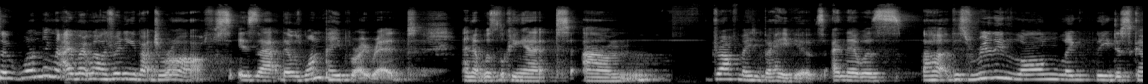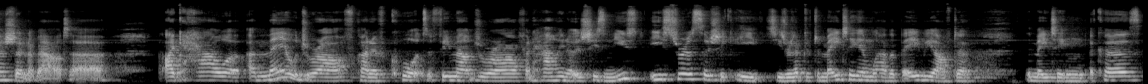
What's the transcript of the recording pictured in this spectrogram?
So one thing that I read when I was reading about giraffes is that there was one paper I read, and it was looking at um, giraffe mating behaviors, and there was uh, this really long, lengthy discussion about. Uh, like how a, a male giraffe kind of courts a female giraffe and how he knows she's eus- estrus, so she, he, she's receptive to mating and will have a baby after the mating occurs.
